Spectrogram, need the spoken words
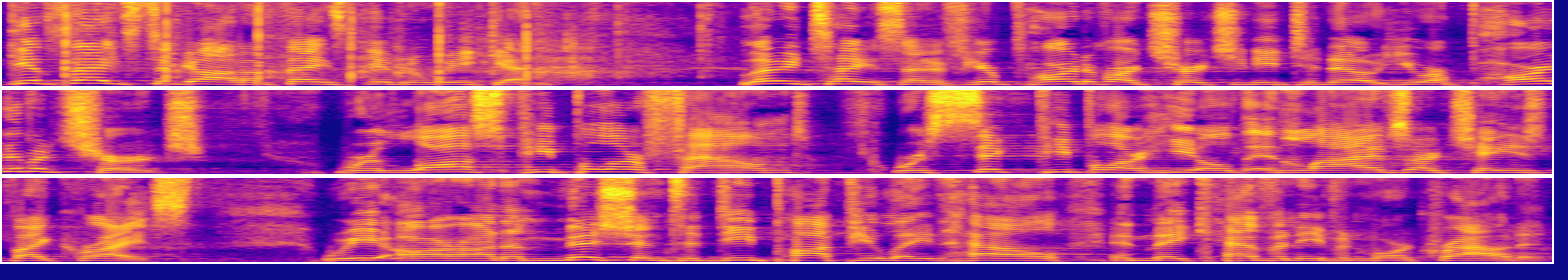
Give thanks to God on Thanksgiving weekend. Let me tell you something. If you're part of our church, you need to know you are part of a church where lost people are found, where sick people are healed, and lives are changed by Christ. We are on a mission to depopulate hell and make heaven even more crowded.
